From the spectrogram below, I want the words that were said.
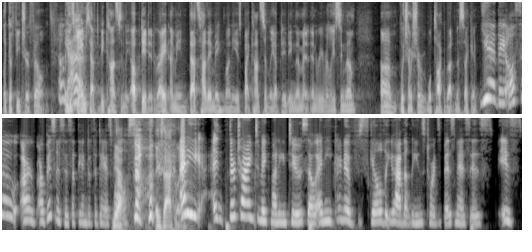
like a feature film. Oh, and these games have to be constantly updated, right? I mean, that's how they make money is by constantly updating them and, and re-releasing them, um, which I'm sure we'll talk about in a second. Yeah, they also are are businesses at the end of the day as Yeah. well. So Exactly. any and they're trying to make money too. So any kind of skill that you have that leans towards business is is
